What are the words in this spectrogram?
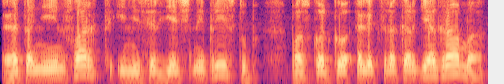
Это не инфаркт и не сердечный приступ, поскольку электрокардиограмма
